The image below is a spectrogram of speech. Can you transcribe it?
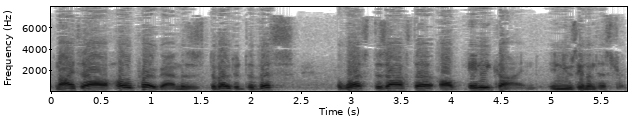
Tonight, our whole program is devoted to this, the worst disaster of any kind in New Zealand history.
